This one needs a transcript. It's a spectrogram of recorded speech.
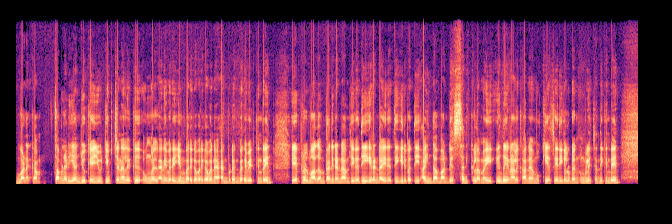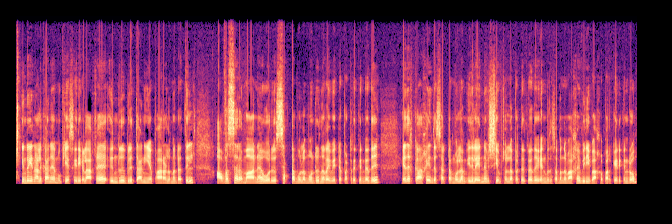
வணக்கம். தமிழடியான் யூகே யூடியூப் சேனலுக்கு உங்கள் அனைவரையும் வருக வருகவன அன்புடன் வரவேற்கின்றேன். ஏப்ரல் மாதம் பன்னிரெண்டாம் தேதி இரண்டாயிரத்தி இருபத்தி ஐந்தாம் ஆண்டு சனிக்கிழமை இன்றைய நாளுக்கான முக்கிய செய்திகளுடன் உங்களை சந்திக்கின்றேன். இன்றைய நாளுக்கான முக்கிய செய்திகளாக இன்று பிரித்தானிய பாராளுமன்றத்தில் அவசரமான ஒரு சட்டமூலம் ஒன்று நிறைவேற்றப்பட்டிருக்கின்றது. எதற்காக இந்த சட்டமூலம் இதில் என்ன விஷயம் சொல்லப்பட்டிருக்கிறது என்பது சம்பந்தமாக விரிவாக பார்க்க இருக்கின்றோம்.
